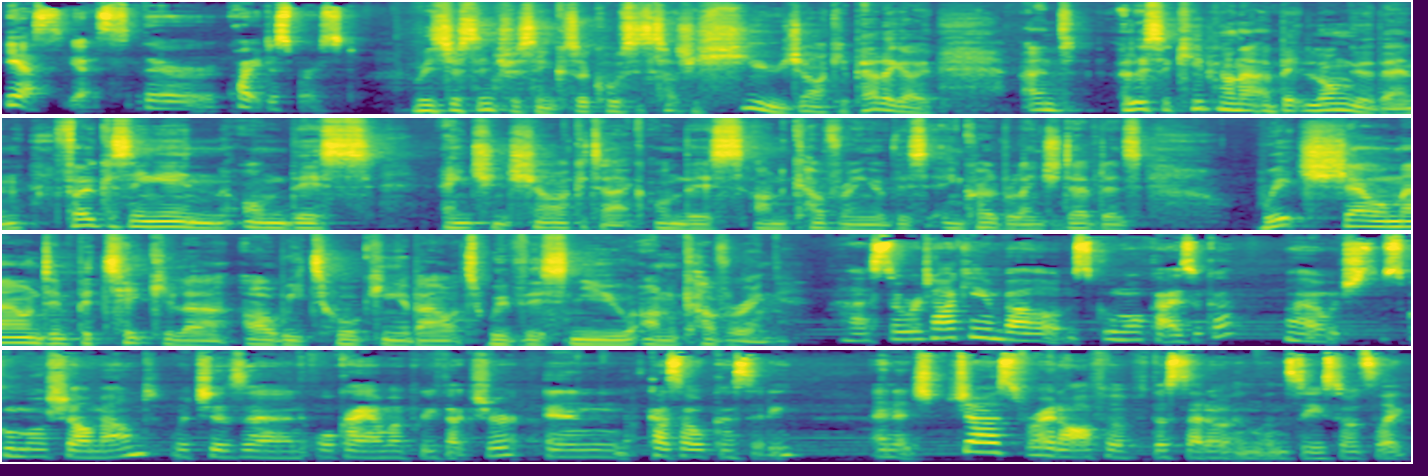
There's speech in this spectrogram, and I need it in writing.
Yes, yes, they're quite dispersed. I mean, it's just interesting because, of course, it's such a huge archipelago. And Alyssa, keeping on that a bit longer, then, focusing in on this ancient shark attack, on this uncovering of this incredible ancient evidence, which shell mound in particular are we talking about with this new uncovering? Uh, so we're talking about Tsukumo Kaizuka, uh, which Tsukumo Shell Mound, which is in Okayama Prefecture in Kasaoka City. And it's just right off of the Seto Inland Sea, so it's like,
